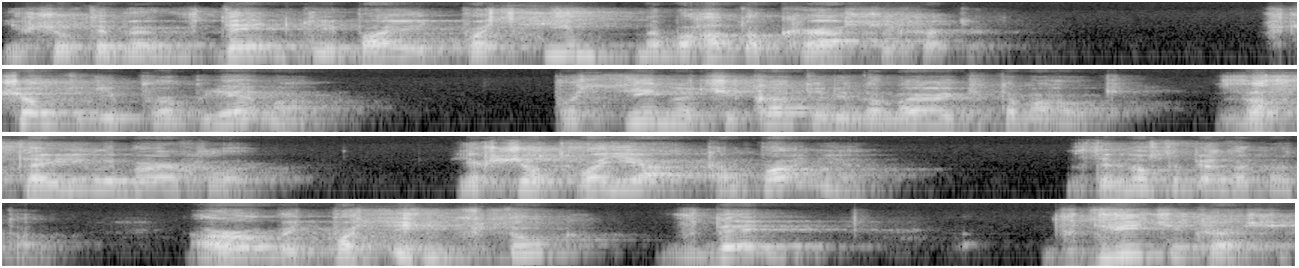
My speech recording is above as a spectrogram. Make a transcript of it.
Якщо в тебе в день кліпають по 7 набагато кращих ракет. В чому тоді проблема постійно чекати від Америки тамагавки? Застаріли барахло. Якщо твоя компанія з 95-го кварталу робить по 7 штук в день вдвічі краще.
